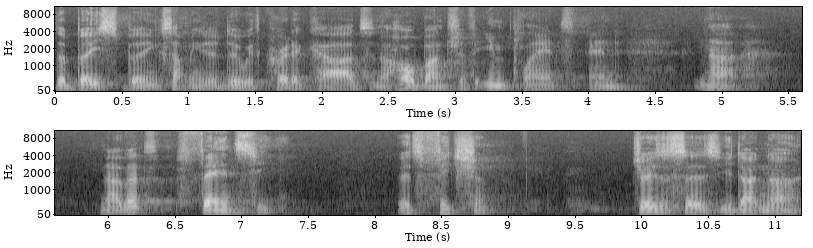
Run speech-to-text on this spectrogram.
the beast being something to do with credit cards and a whole bunch of implants. And no, no, that's fancy. It's fiction. Jesus says, You don't know.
